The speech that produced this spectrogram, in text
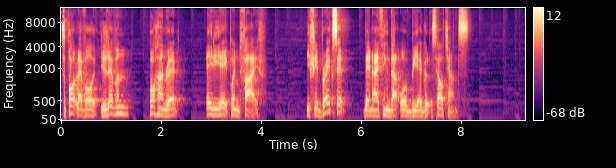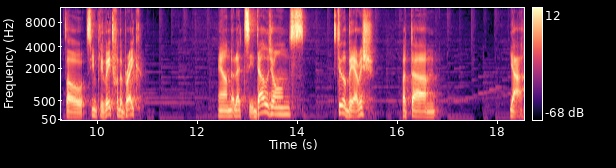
Support level 11,488.5. If it breaks it, then I think that will be a good sell chance. So simply wait for the break. And let's see, Dow Jones still bearish, but um, yeah,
